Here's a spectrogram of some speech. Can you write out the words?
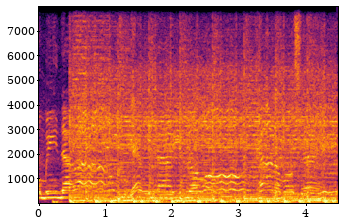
のみなら見えないのかもし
